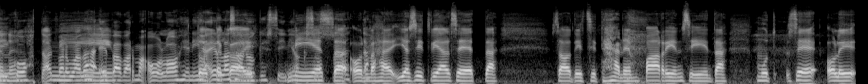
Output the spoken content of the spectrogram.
Anttiin kohtaan, että varmaan vähän niin. epävarma olo. Ja niin Ella sanoikin siinä niin, jaksossa, että on vähän, ja sitten vielä se, että sä otit sit hänen parin siitä, mutta se oli,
